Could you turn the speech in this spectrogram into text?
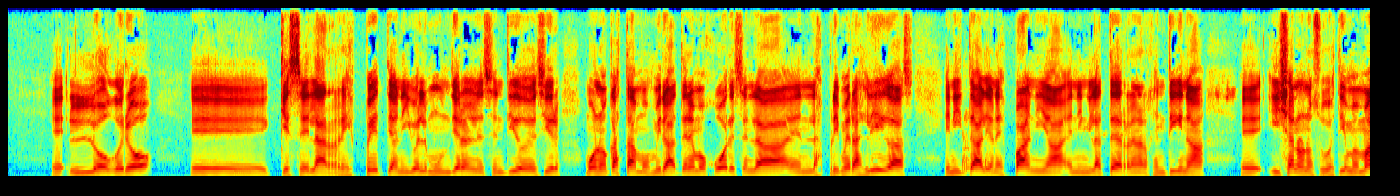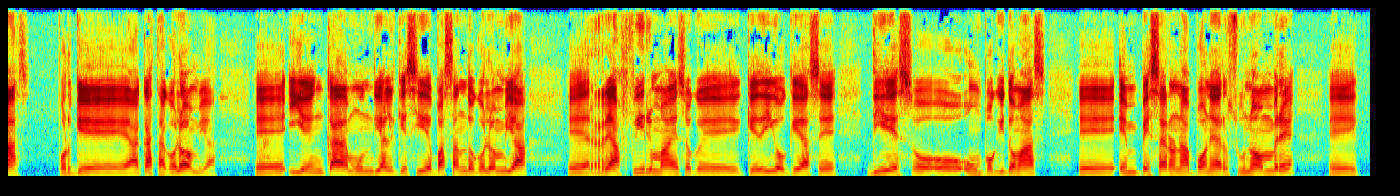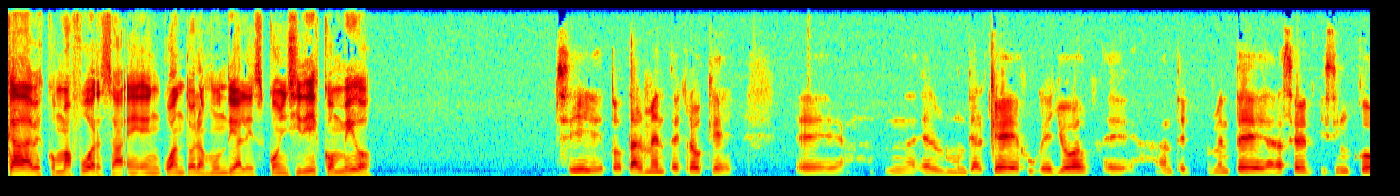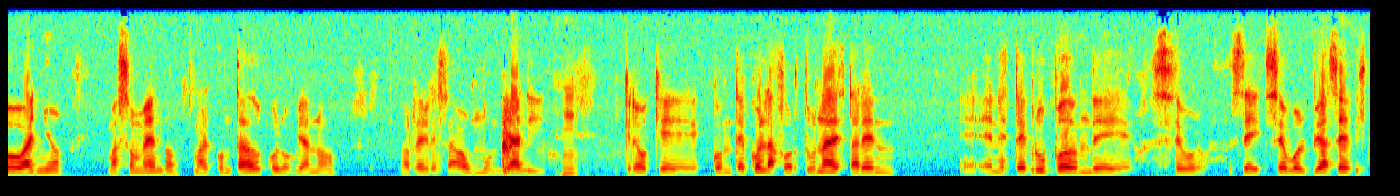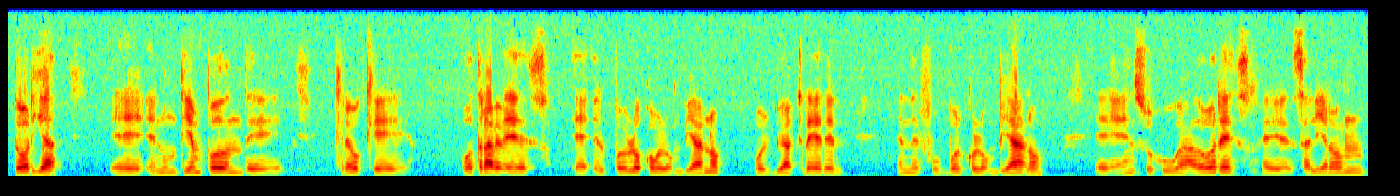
logró que se la respete a nivel mundial en el sentido de decir, bueno, acá estamos, mirá, tenemos jugadores en, la, en las primeras ligas, en Italia, en España, en Inglaterra, en Argentina, y ya no nos subestimen más? porque acá está Colombia. Y en cada mundial que sigue pasando Colombia eh, reafirma eso que, digo que hace 10 o, un poquito más eh, empezaron a poner su nombre cada vez con más fuerza en, cuanto a los mundiales. ¿Coincidís conmigo? Sí, totalmente. Creo que el mundial que jugué yo anteriormente, hace 25 años, más o menos, mal contado, Colombia no, regresaba a un mundial y, mm. Creo que conté con la fortuna de estar en, en este grupo donde se, se, volvió a hacer historia eh, en un tiempo donde creo que otra vez eh, el pueblo colombiano volvió a creer en, en el fútbol colombiano, eh, en sus jugadores, salieron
